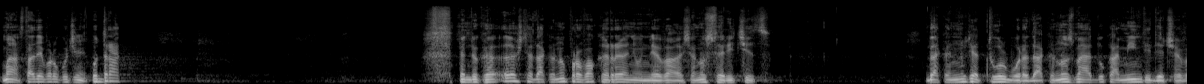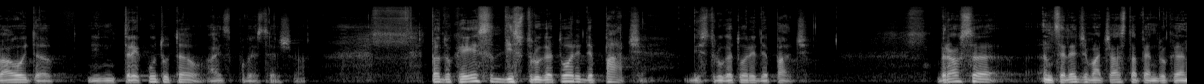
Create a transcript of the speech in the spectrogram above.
Mă, sta de vorbă cu cine? Cu dracu. Pentru că ăștia, dacă nu provoacă răni undeva, ăștia nu sunt fericiți. Dacă nu te tulbură, dacă nu-ți mai aduc aminte de ceva, uite, din trecutul tău, hai să povestești ceva. Pentru că ei sunt distrugători de pace. Distrugători de pace. Vreau să înțelegem aceasta pentru că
